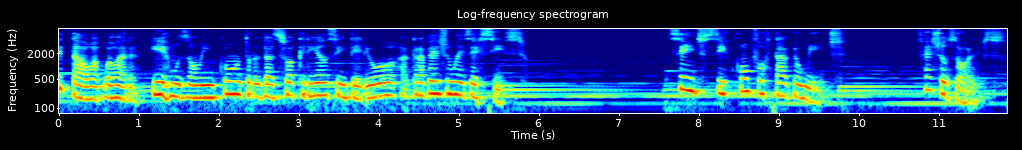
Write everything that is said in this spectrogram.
Que tal agora irmos ao encontro da sua criança interior através de um exercício? Sente-se confortavelmente. Feche os olhos.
